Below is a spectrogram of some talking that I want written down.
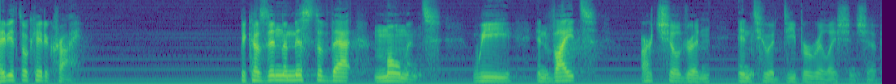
Maybe it's okay to cry. Because in the midst of that moment, we invite our children into a deeper relationship.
